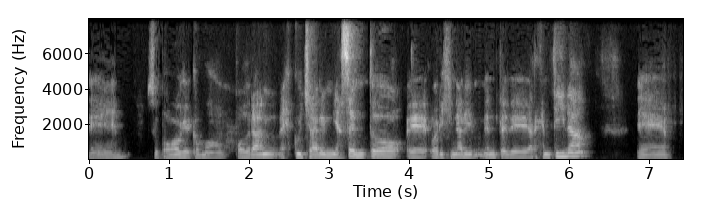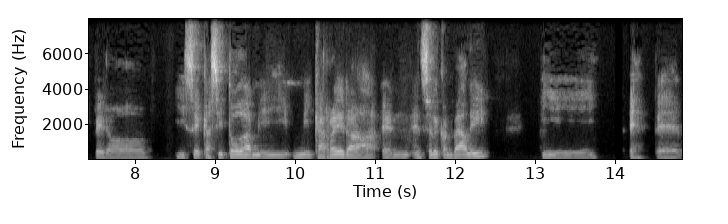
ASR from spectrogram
eh, supongo que como podrán escuchar en mi acento, eh, originalmente de Argentina, eh, pero hice casi toda mi, mi carrera en, Silicon Valley y este,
